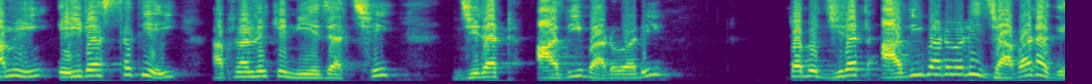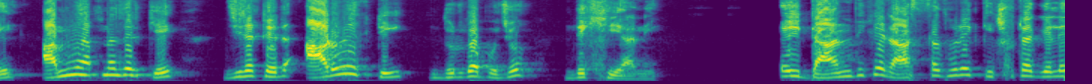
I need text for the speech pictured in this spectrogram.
আমি এই রাস্তা দিয়েই আপনাদেরকে নিয়ে যাচ্ছি, জিরাট আদি বারোয়ারি। তবে জিরাট আদি বারোয়ারি যাবার আগে আমি আপনাদেরকে জিরাটের আরও একটি দুর্গাপুজো দেখিয়ে আনি। এই ডান দিকে রাস্তা ধরে কিছুটা গেলে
